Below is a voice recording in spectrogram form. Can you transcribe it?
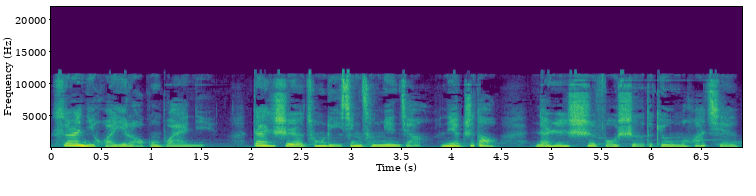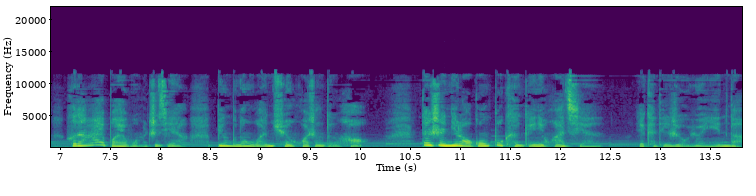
虽然你怀疑老公不爱你，但是从理性层面讲，你也知道，男人是否舍得给我们花钱和他爱不爱我们之间啊，并不能完全画上等号。但是你老公不肯给你花钱，也肯定是有原因的。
